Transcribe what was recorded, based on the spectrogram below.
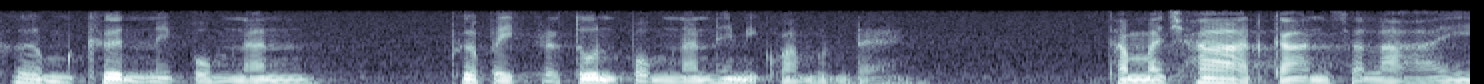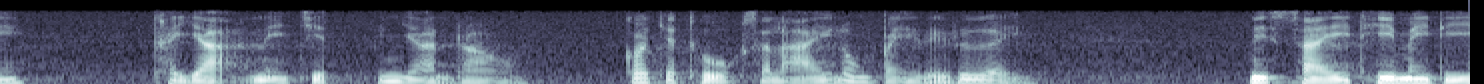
เพิ่มขึ้นในปมนั้น เพื่อไปกระตุ้นปมนั้นให้มีความรุนแรง ธรรมชาติการสลายขยะในจิตวิญญาณเรา ก็จะถูกสลายลงไปเรื่อยๆ นิสัยที่ไม่ดี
